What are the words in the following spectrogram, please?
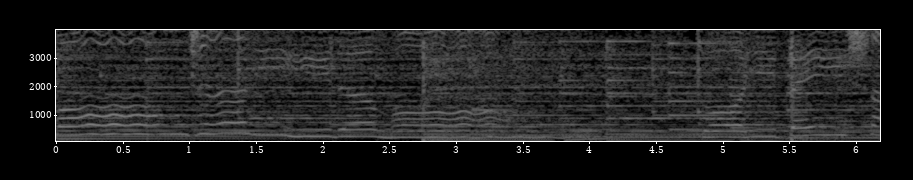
梦着你的梦所以悲伤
